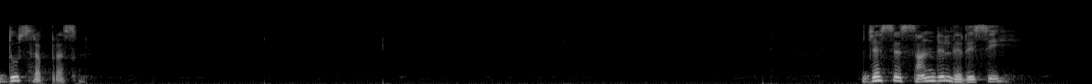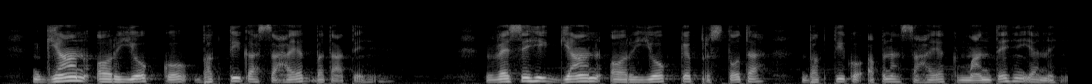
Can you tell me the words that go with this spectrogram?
दूसरा प्रश्न जैसे सांडिल्य ऋषि ज्ञान और योग को भक्ति का सहायक बताते हैं, वैसे ही ज्ञान और योग के प्रस्तोता भक्ति को अपना सहायक मानते हैं या नहीं।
